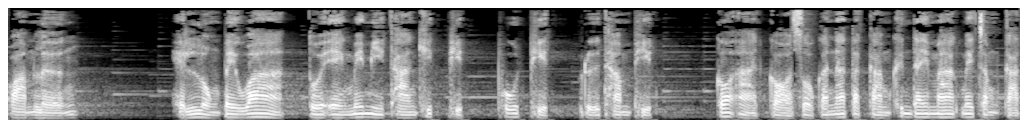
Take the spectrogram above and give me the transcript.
ความเหลิง เห็นหลงไปว่าตัวเองไม่มีทางคิดผิด พูดผิด หรือทำผิด ก็อาจก่อโศกนาฏกรรมขึ้นได้มากไม่จำกัด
